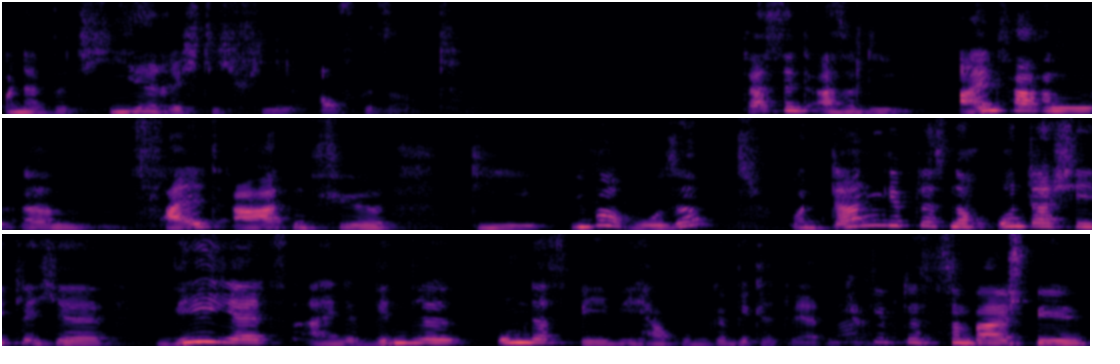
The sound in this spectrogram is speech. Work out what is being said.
Und dann wird hier richtig viel aufgesaugt. Das sind also die einfachen ähm, Faltarten für die Überhose. Und dann gibt es noch unterschiedliche, wie jetzt eine Windel um das Baby herum gewickelt werden kann. Da gibt es zum Beispiel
